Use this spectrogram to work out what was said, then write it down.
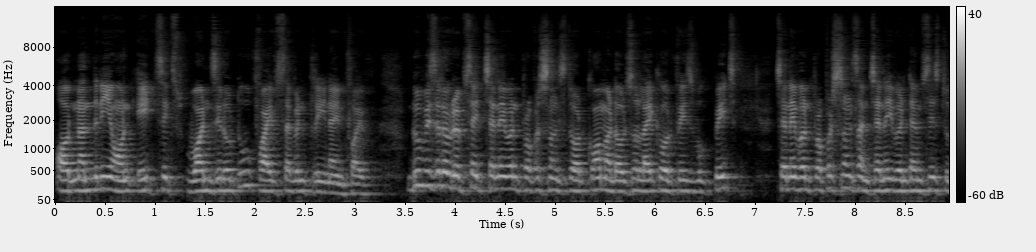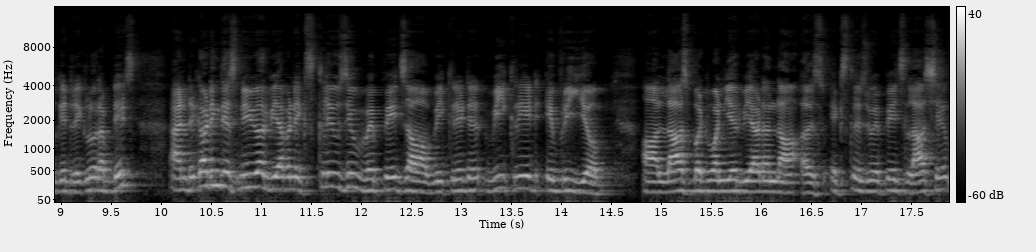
or Nandhini on 86102-57395 do visit our website chennaieventprofessionals.com and also like our facebook page Chennai Event Professionals and Chennai Event MCs to get regular updates. And regarding this new year, we have an exclusive web page uh, we created. We create every year. Uh, last but one year, we had an uh, exclusive web page last year.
